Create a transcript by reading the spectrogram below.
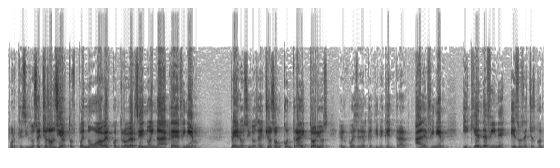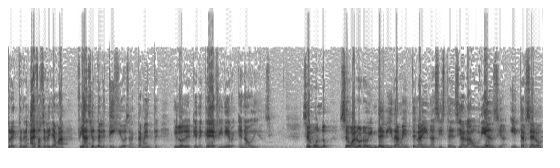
Porque si los hechos son ciertos, pues no va a haber controversia y no hay nada que definir. Pero si los hechos son contradictorios, el juez es el que tiene que entrar a definir. ¿Y quién define esos hechos contradictorios? A eso se le llama fijación de litigio, exactamente. Y lo tiene que definir en audiencia. Segundo, se valoró indebidamente la inasistencia a la audiencia. Y tercero,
